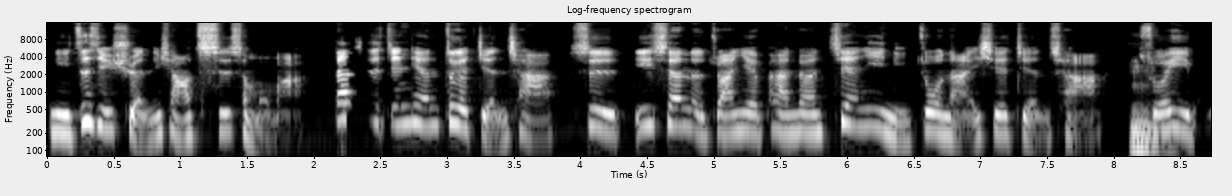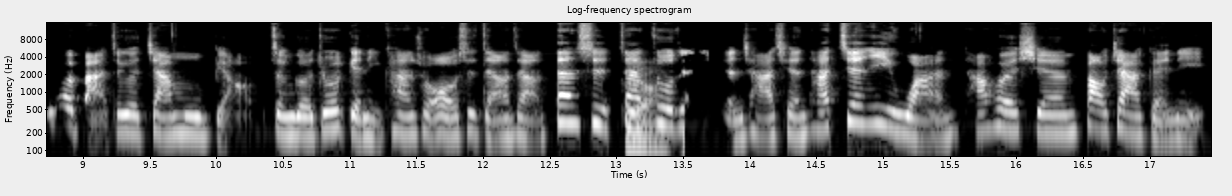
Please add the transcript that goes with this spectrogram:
你自己选你想要吃什么嘛。但是今天这个检查是医生的专业判断，建议你做哪一些检查，嗯所以不会把这个价目表整个就会给你看说哦是怎样怎样。但是在做这个检查前，他建议完，他会先报价给你，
